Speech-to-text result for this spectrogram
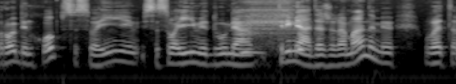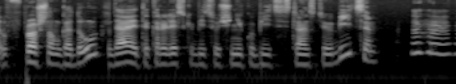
Робин Хоп со, свои, со своими двумя, тремя даже романами в, это, в прошлом году. Да, это «Королевский убийца, ученик убийцы, странствие убийцы». Угу.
